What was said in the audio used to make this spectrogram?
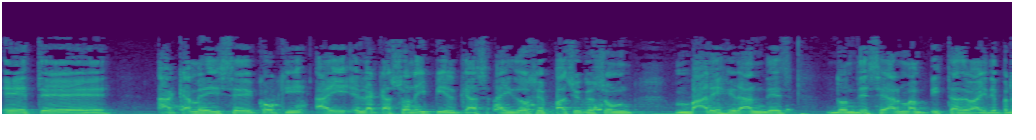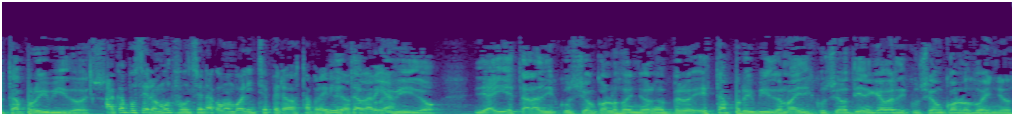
este, acá me dice Coqui, hay en la Casona y Pircas, hay dos espacios que son bares grandes donde se arman pistas de baile, pero está prohibido eso. Acá pusieron, Mood funciona como un boliche, pero está prohibido está todavía. prohibido. Y ahí está la discusión con los dueños, ¿no? Pero está prohibido, no hay discusión, no tiene que haber discusión con los dueños.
